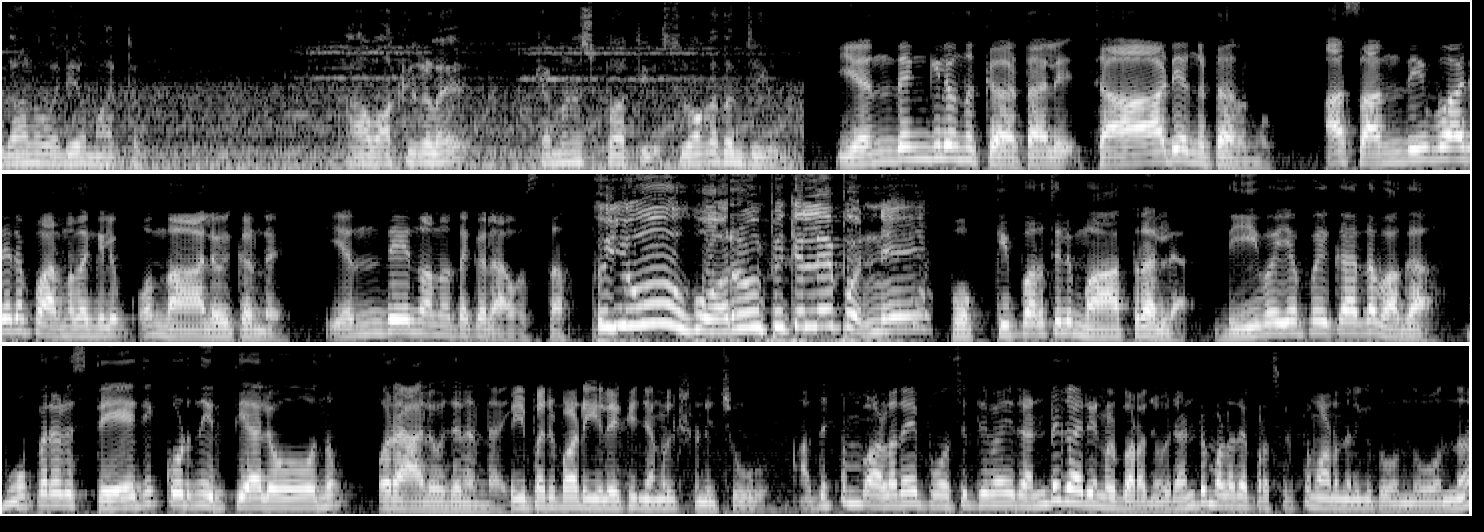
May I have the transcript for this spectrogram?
ഇതാണ് വലിയ മാറ്റം. ആ വാക്കുകളെ കമ്മ്യൂണിസ്റ്റ് പാർട്ടി സ്വാഗതം ചെയ്യുന്നു. എന്തെങ്കിലും ഒന്ന് കേട്ടാൽ ചാടി അങ്ങോട്ട് ഇറങ്ങും. ആ സന്ദീപ് വാര്യരെ പറഞ്ഞതെങ്കിലും ഒന്ന് ആലോചിക്കണ്ടേ? എന്തേന്നു അന്നത്തെ ഒരു അവസ്ഥ അയ്യോ ഓർമ്മിപ്പിക്കല്ലേ പൊന്നെ? പൊക്കിപ്പറച്ചിൽ മാത്രമല്ല ഡിവൈഎഫ്ഐക്കാരുടെ വക. മൂപ്പരൊരു സ്റ്റേജിൽ കൊടുന്ന് ഇരുത്തിയാലോ എന്നും ഒരാലോചന ഉണ്ടായി. ഈ പരിപാടിയിലേക്ക് ഞങ്ങൾ ക്ഷണിച്ചു. അദ്ദേഹം വളരെ പോസിറ്റീവായി രണ്ട് കാര്യങ്ങൾ പറഞ്ഞു. രണ്ടും വളരെ പ്രസക്തമാണെന്ന് എനിക്ക് തോന്നുന്നു. ഒന്ന്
